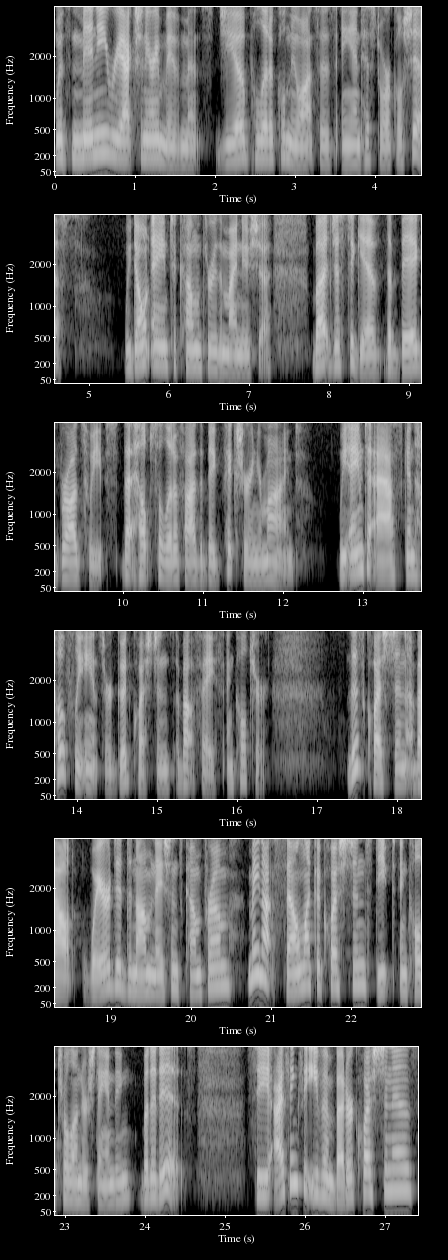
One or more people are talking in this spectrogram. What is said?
with many reactionary movements, geopolitical nuances, and historical shifts. We don't aim to comb through the minutiae but just to give the big, broad sweeps that help solidify the big picture in your mind. We aim to ask and hopefully answer good questions about faith and culture. This question about where did denominations come from may not sound like a question steeped in cultural understanding, but it is. See, I think the even better question is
